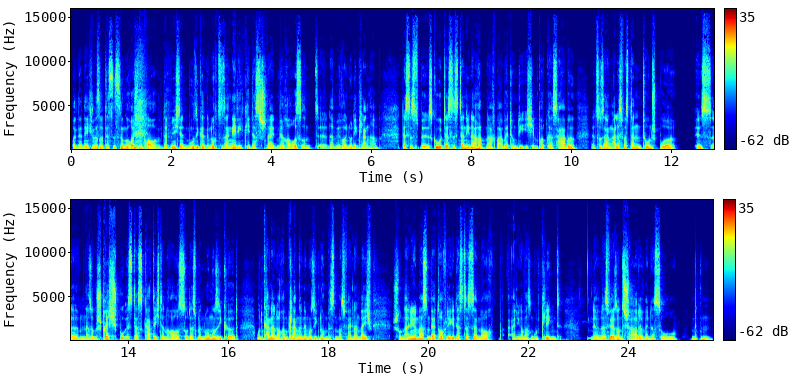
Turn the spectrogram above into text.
Und dann denke ich mir so, das ist so ein Geräusch, den brauche, da bin ich dann Musiker genug zu sagen, nee, okay, das schneiden wir raus und äh, dann, wir wollen nur den Klang haben. Das ist, ist gut, das ist dann die Nach Nachbearbeitung, die ich im Podcast habe, äh, zu sagen, alles, was dann Tonspur ist, ähm, also Gesprächsspur ist, das cutte ich dann raus, so dass man nur Musik hört und kann dann auch am Klang in der Musik noch ein bisschen was verändern, weil ich schon einigermaßen Wert drauf lege, dass das dann auch einigermaßen gut klingt. Äh, das wäre sonst schade, wenn das so mit einem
